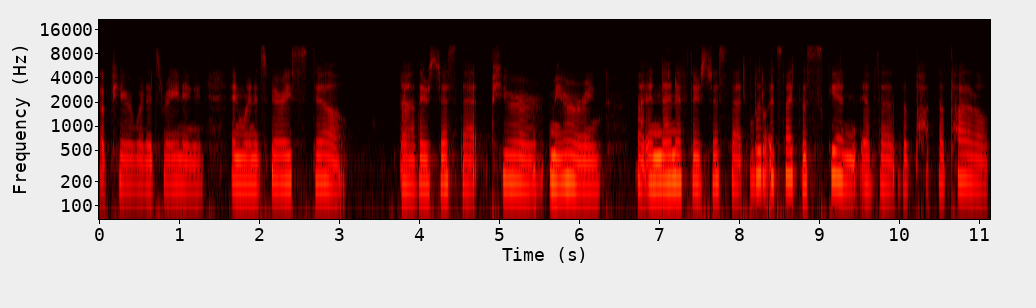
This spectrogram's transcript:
appear when it's raining, and, and when it's very still, uh, there's just that pure mirroring. Uh, and then if there's just that little, it's like the skin of the, the, the puddle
